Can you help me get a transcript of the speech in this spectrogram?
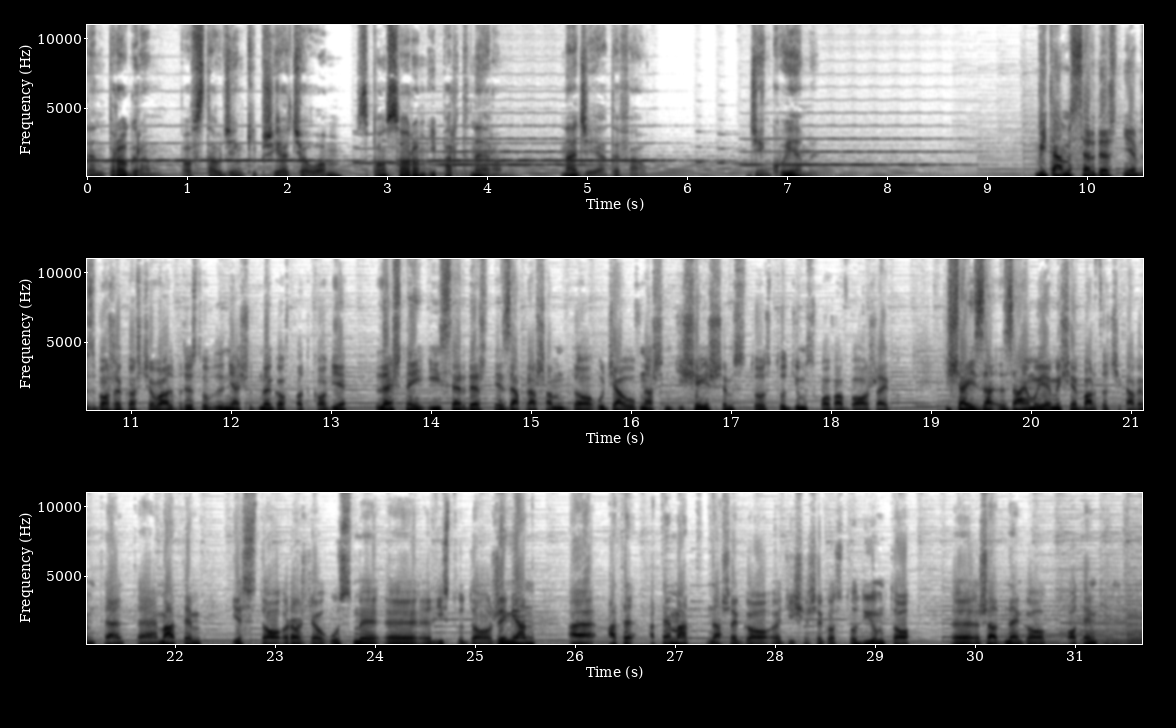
Ten program powstał dzięki przyjaciołom, sponsorom i partnerom Nadzieja TV. Dziękujemy. Witam serdecznie w zborze Kościoła Adwentystów Dnia Siódmego w Podkowie Leśnej i serdecznie zapraszam do udziału w naszym dzisiejszym stu studium Słowa Bożego. Dzisiaj za zajmujemy się bardzo ciekawym te tematem. Jest to rozdział ósmy e, listu do Rzymian, a, a, te, a temat naszego dzisiejszego studium to e, żadnego potępienia.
